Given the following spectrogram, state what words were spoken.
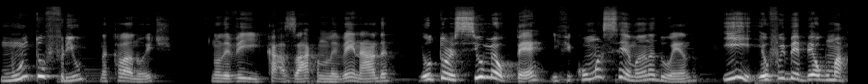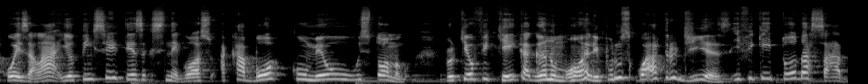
muito frio naquela noite. Não levei casaco, não levei nada. Eu torci o meu pé e ficou uma semana doendo. E eu fui beber alguma coisa lá e eu tenho certeza que esse negócio acabou com o meu estômago. Porque eu fiquei cagando mole por uns quatro dias e fiquei todo assado.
